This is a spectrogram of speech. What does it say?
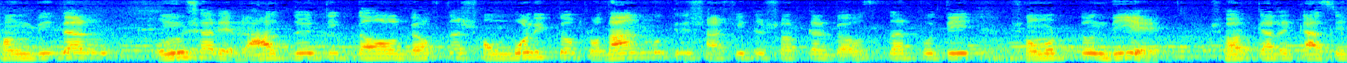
সংবিধান অনুসারে রাজনৈতিক দল ব্যবস্থা সম্বলিত প্রধানমন্ত্রী শাসিত সরকার ব্যবস্থার প্রতি সমর্থন দিয়ে সরকারের কাছে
